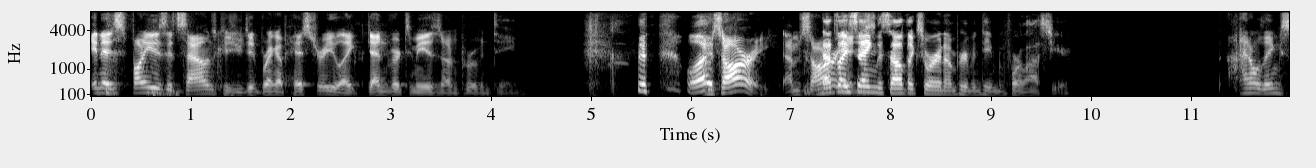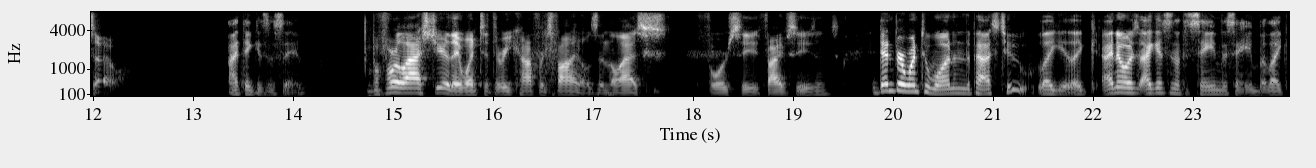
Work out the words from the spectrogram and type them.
and as funny as it sounds, because you did bring up history, like Denver to me is an unproven team. what? I'm sorry. I'm sorry. That's I like saying just- the Celtics were an unproven team before last year. I don't think so. I think it's the same. Before last year, they went to three conference finals in the last four se- five seasons. Denver went to one in the past two. Like, like I know, it's, I guess it's not the same, the same, but like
